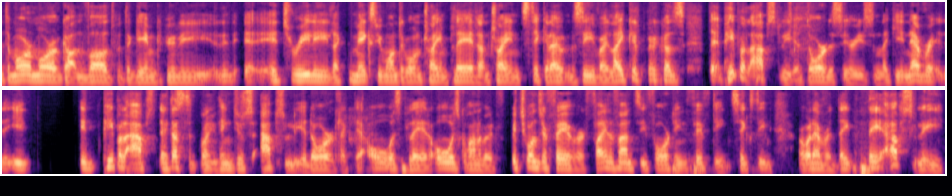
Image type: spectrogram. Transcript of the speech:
the more and more I've got involved with the game community, it, it's really like makes me want to go and try and play it and try and stick it out and see if I like it because the, people absolutely adore the series, and like, you never, you, it, people abs- like, that's the funny thing, just absolutely adore it. Like they always play it, always go on about which one's your favorite, Final Fantasy 14, 15, 16, or whatever. They they absolutely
